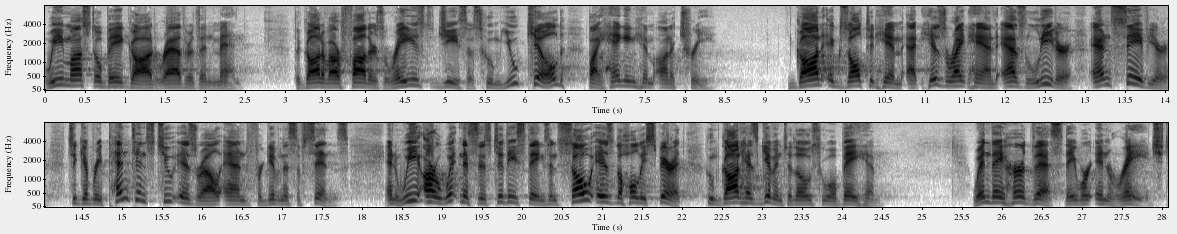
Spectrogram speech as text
we must obey God rather than men. The God of our fathers raised Jesus, whom you killed by hanging him on a tree. God exalted him at his right hand as leader and savior to give repentance to Israel and forgiveness of sins. And we are witnesses to these things, and so is the Holy Spirit, whom God has given to those who obey him. When they heard this, they were enraged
